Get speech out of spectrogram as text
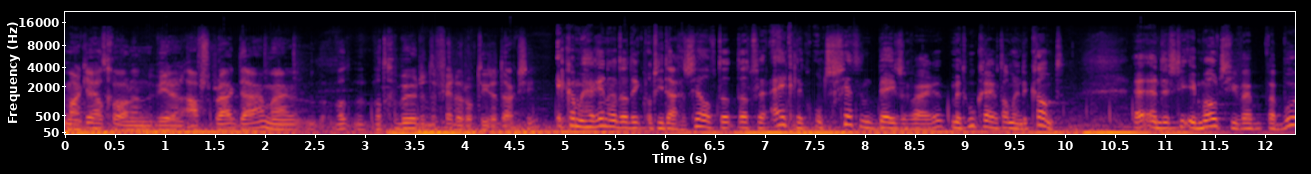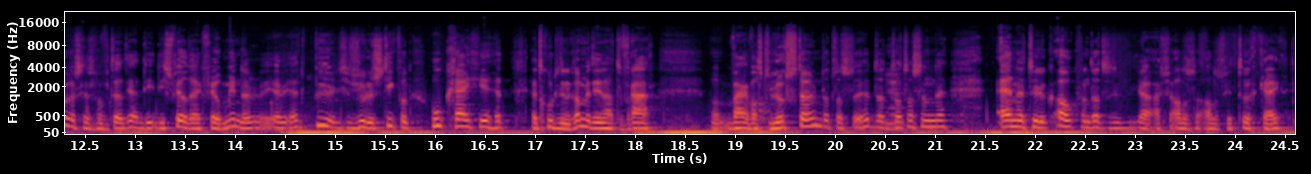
Mark, jij had gewoon een, weer een afspraak daar. Maar wat, wat gebeurde er verder op die redactie? Ik kan me herinneren dat ik op die dagen zelf... dat, dat we eigenlijk ontzettend bezig waren met hoe krijg je het allemaal in de krant. En dus die emotie waar, waar Boris het van vertelt... Ja, die, die speelde eigenlijk veel minder. Het puur die journalistiek van hoe krijg je het, het goed in de krant. Met inderdaad de vraag, waar was de luchtsteun? Dat was, dat, dat was een... eh, En natuurlijk ook, want dat is, ja, als je alles, alles weer terugkijkt...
